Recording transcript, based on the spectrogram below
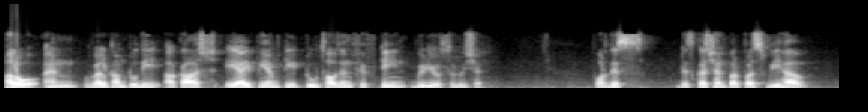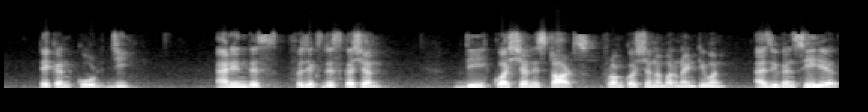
Hello and welcome to the Aakash AIPMT 2015 video solution. For this discussion purpose we have taken code G. And in this physics discussion the question starts from question number 91 as you can see here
